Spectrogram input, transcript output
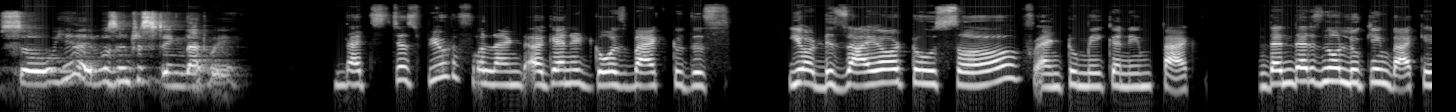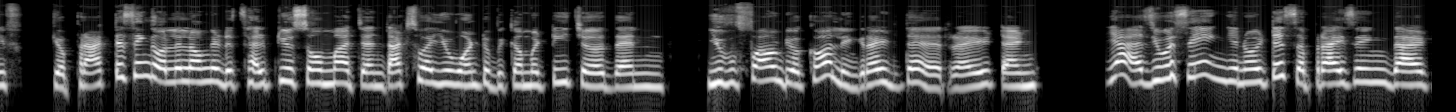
So yeah it was interesting that way. That's just beautiful. And again it goes back to this your desire to serve and to make an impact then there is no looking back. If you're practicing all along and it's helped you so much and that's why you want to become a teacher then you've found your calling right there right? And yeah as you were saying you know it is surprising that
